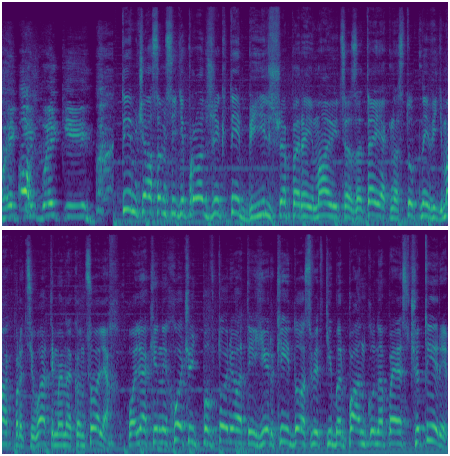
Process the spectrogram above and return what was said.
Вики, вики. Тим часом CD Projekt більше переймаються за те, як наступний відьмак працюватиме на консолях. Поляки не хочуть повторювати гіркий досвід кіберпанку на PS4,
